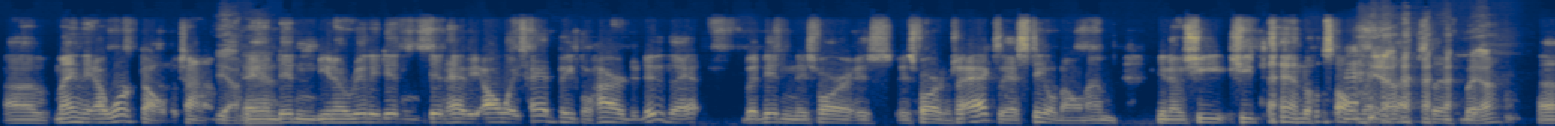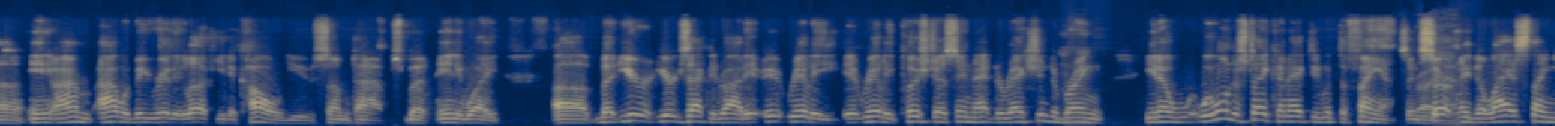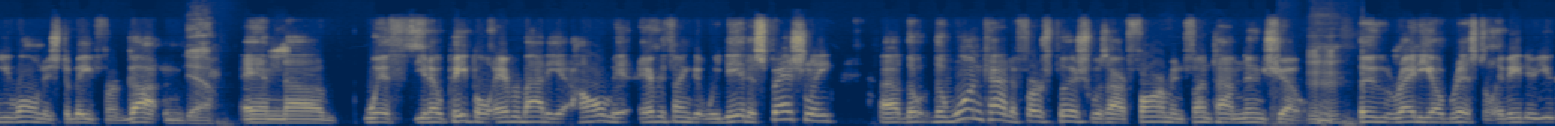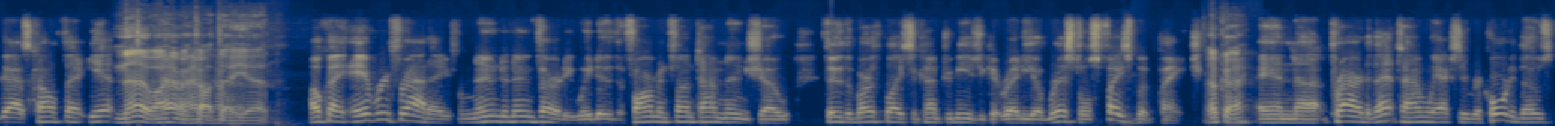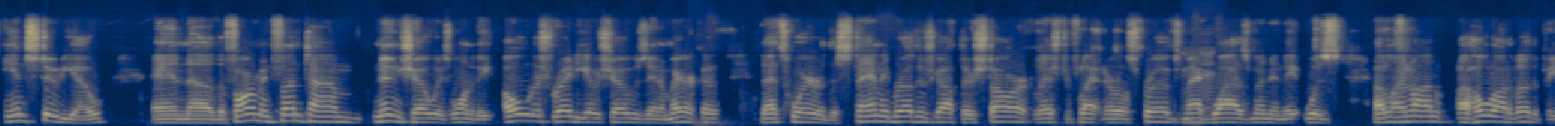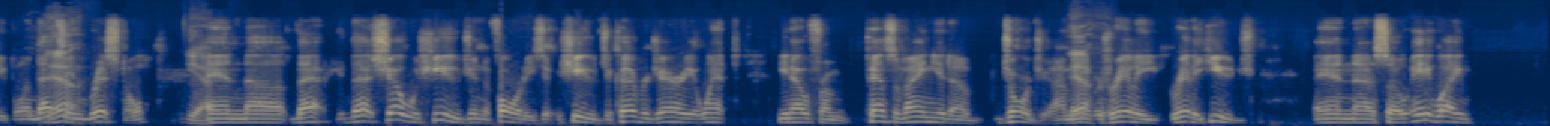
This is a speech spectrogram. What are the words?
Uh, mainly, I worked all the time, Yeah. and didn't, you know, really didn't didn't have. Always had people hired to do that, but didn't as far as as far as actually, I still don't. I'm, you know, she she handles all that Yeah. type stuff, but yeah, uh, anyway, I'm I would be really lucky to call you sometimes. But anyway, uh, but you're you're exactly right. It, it really it really pushed us in that direction to bring. You know, we want to stay connected with the fans, and Right. certainly the last thing you want is to be forgotten. yeah, And uh, with you know people, everybody at home, it, everything that we did, especially Uh, the the one kind of first push was our farm and fun time noon show Mhm. through Radio Bristol. Have either of you guys caught that yet? No, I No, haven't I caught haven't that caught yet. Okay, every Friday from noon to noon thirty, we do the Farm and Fun Time Noon Show through the Birthplace of Country Music at Radio Bristol's Facebook page. Okay. And uh, prior to that time, we actually recorded those in studio. And uh, the Farm and Fun Time Noon Show is one of the oldest radio shows in America. That's where the Stanley Brothers got their start. Lester Flatt and Earl Scruggs, Mac Wiseman, and it was a, a whole lot of other people. And that's Yeah. in Bristol Yeah. and uh, that that show was huge in the 40s. It was huge. The coverage area went, you know, from Pennsylvania to Georgia. I mean, Yeah. it was really really huge. And uh, so anyway,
